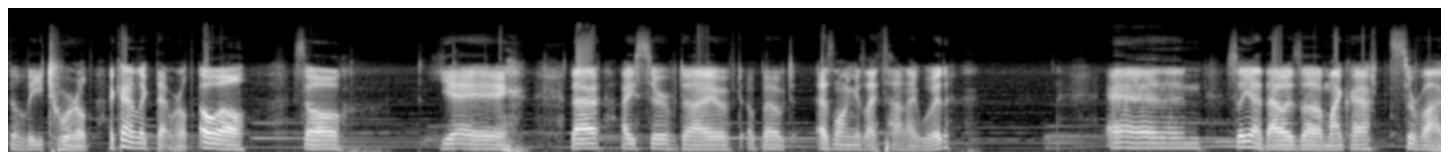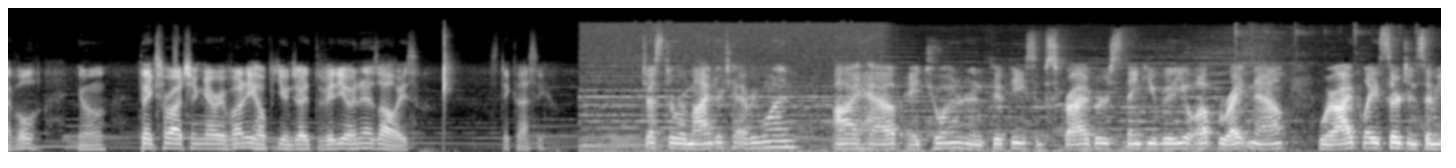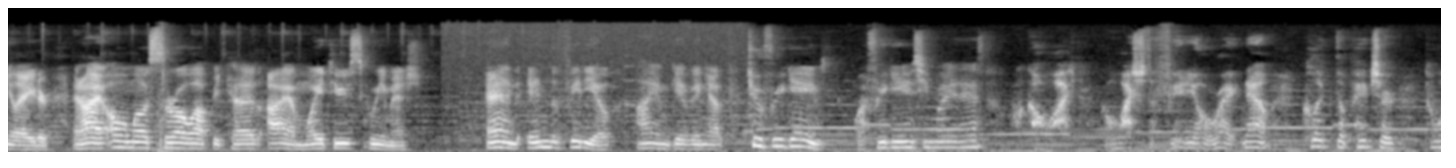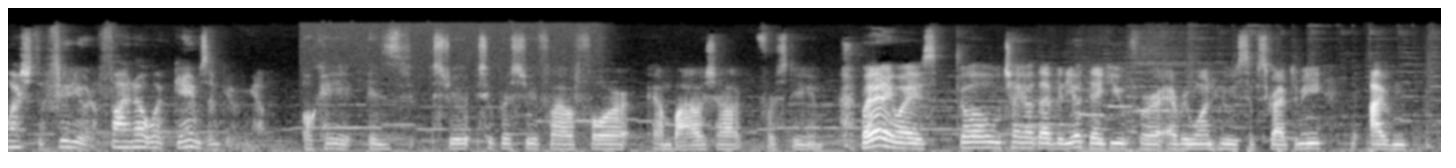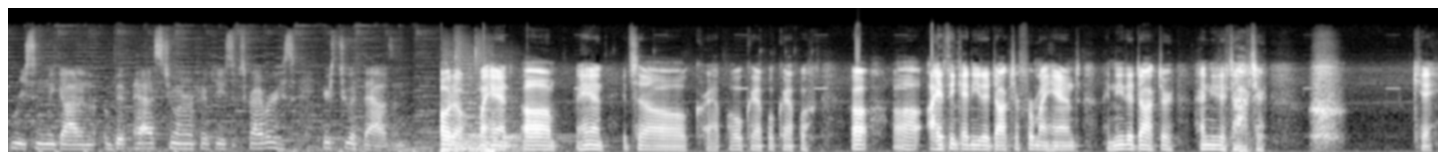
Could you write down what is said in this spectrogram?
Delete world. I kind of like that world. Oh well. So, yay that I survived about as long as I thought I would. And so yeah, that was uh, Minecraft survival. You know, thanks for watching, everybody. Hope you enjoyed the video, and as always, stay classy. Just a reminder to everyone, I have a 250 subscribers thank you video up right now where I play Surgeon Simulator and I almost throw up because I am way too squeamish. And in the video, I am giving out two free games. What free games you might ask? Well, go watch, go watch the video right now. Click the picture to watch the video to find out what games I'm giving out. Okay, is Street, Super Street Fighter 4 and Bioshock for Steam. But anyways, go check out that video. Thank you for everyone who subscribed to me. I've recently gotten a bit past 250 subscribers. Here's to a thousand. Oh no, my hand. Um, my hand. It's oh crap. Oh crap. Oh crap. Oh, uh, uh, I think I need a doctor for my hand. I need a doctor. I need a doctor. okay.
